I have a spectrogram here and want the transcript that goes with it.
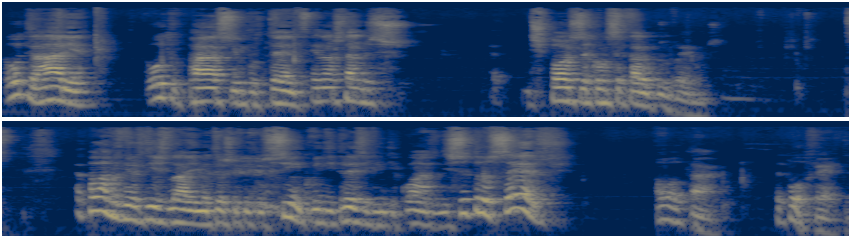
a outra área, outro passo importante é nós estarmos dispostos a consertar o problema. A palavra de Deus diz lá em Mateus capítulo 5, 23 e 24, diz, se trouxeres ao altar a tua oferta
